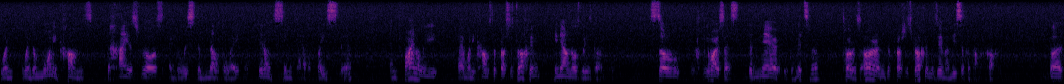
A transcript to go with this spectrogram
when when the morning comes, the chayos ra'os and the listed melt away. They don't seem to have a place there. And finally, uh, when he comes to Parashas Drachim, he now knows where he's going. So the Gemara says the Ner is the mitzvah, Torahs are, and the parashas drachim is Yom Misa for. But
